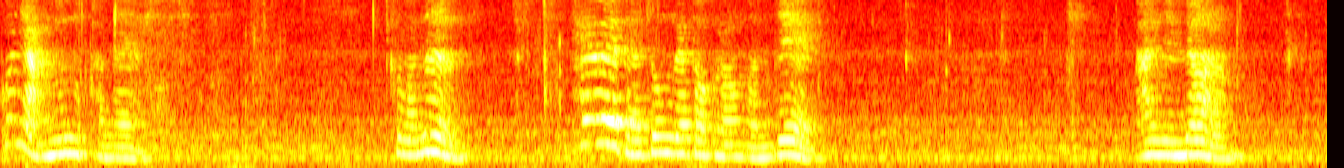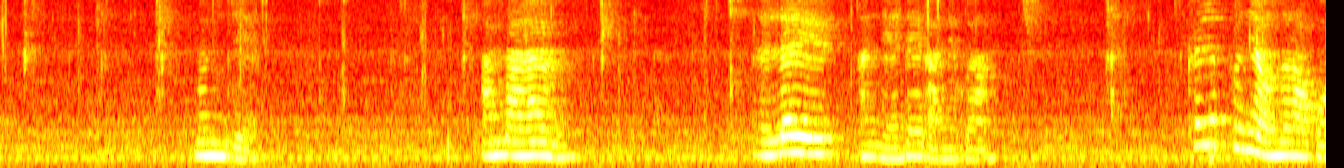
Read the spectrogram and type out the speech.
콘이 안 눅눅하네. 그거는 해외 배송돼서 그런 건지 아니면 뭔지 아마 LA 아니 LA가 아니고요. 캘리포니아 오느라고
